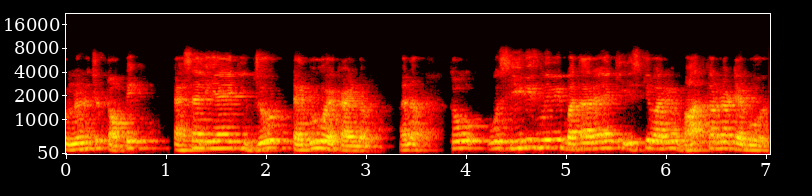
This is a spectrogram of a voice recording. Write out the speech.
उन्होंने जो टॉपिक ऐसा लिया है कि जो टेबू है काइंड ऑफ़ है ना? तो वो सीरीज़ में भी बता रहे हैं कि इसके बारे में बात करना टेबू है।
